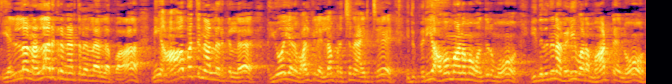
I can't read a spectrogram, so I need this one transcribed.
எல்லாம் நல்லா இருக்கிற நேரத்துல இல்ல இல்லப்பா. நீ ஆபத்து நாள்ல இருக்குல்ல. ஐயோ என் வாழ்க்கையில எல்லாம் பிரச்சனை ஆயிடுச்சு. இது பெரிய அவமானமா வந்துருமோ? இதுல இருந்து நான் வெளியே வர மாட்டேனோ?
